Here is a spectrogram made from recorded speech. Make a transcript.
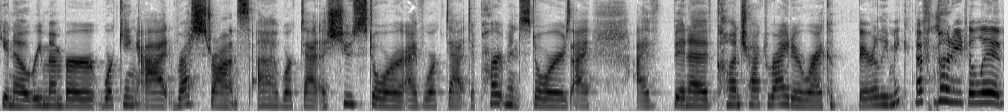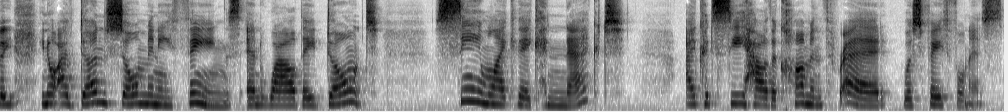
you know remember working at restaurants. I worked at a shoe store. I've worked at department stores. I I've been a contract writer where I could barely make enough money to live. You know I've done so many things, and while they don't seem like they connect, I could see how the common thread was faithfulness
